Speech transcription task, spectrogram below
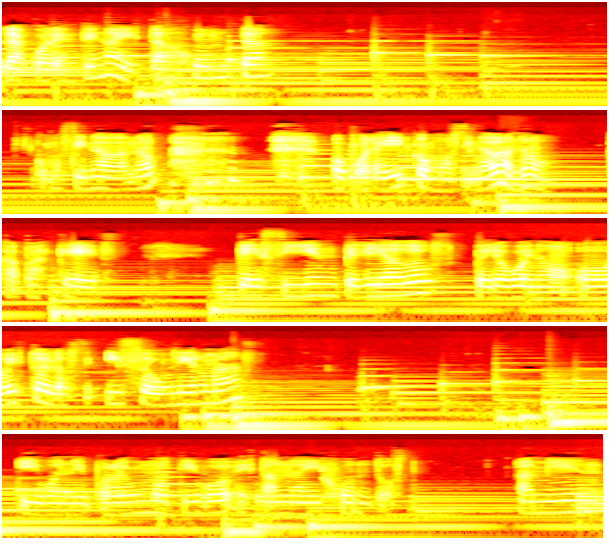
la cuarentena y está junta como si nada, ¿no? o por ahí como si nada, no. Capaz que, que siguen peleados, pero bueno, o esto los hizo unir más y bueno, y por algún motivo están ahí juntos. A mí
